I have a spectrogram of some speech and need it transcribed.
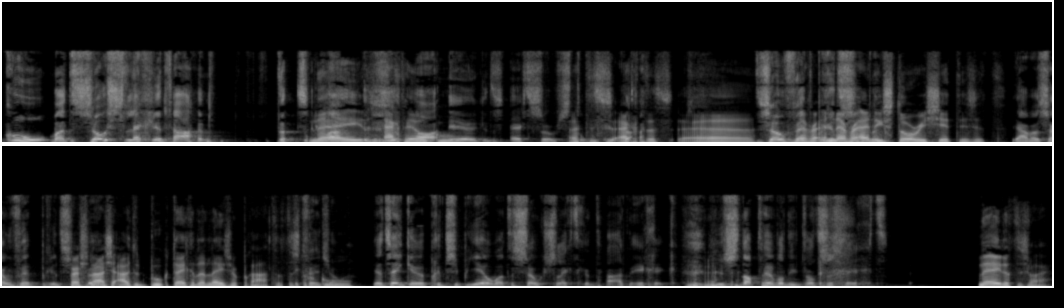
cool, maar het is zo slecht gedaan. Dat Nee, maar- het is echt heel Oh, cool. Erik, het is echt zo stom. Het is gedaan. echt... Het is, eh, Zo vet never, principe. never ending story shit is het. Ja, maar zo'n vet principe. Het personage uit het boek tegen de lezer praat. Dat is Ik toch cool? Ja, zeker, het principieel, maar het is zo slecht gedaan, Erik. Je snapt helemaal niet wat ze zegt. Nee, dat is waar.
